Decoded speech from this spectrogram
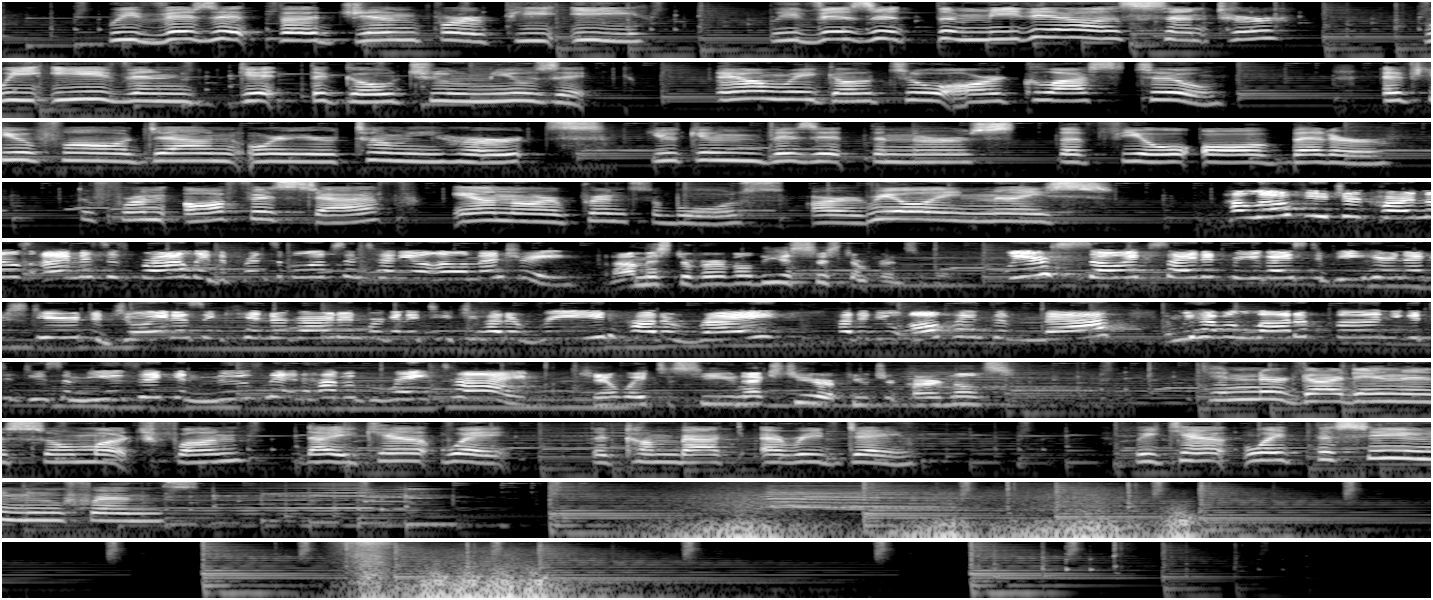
We visit the gym for PE. We visit the media center. We even get to go to music. And we go to art class too. If you fall down or your tummy hurts, you can visit the nurse to feel all better. The front office staff and our principals are really nice. Hello, future Cardinals. I'm Mrs. Broadley, the principal of Centennial Elementary. And I'm Mr. Verville, the assistant principal. We are so excited for you guys to be here next year to join us in kindergarten. We're going to teach you how to read, how to write, how to do all kinds of math, and we have a lot of fun. You get to do some music and movement and have a great time. Can't wait to see you next year, future Cardinals. Kindergarten is so much fun that you can't wait to come back every day. We can't wait to see you, new friends.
